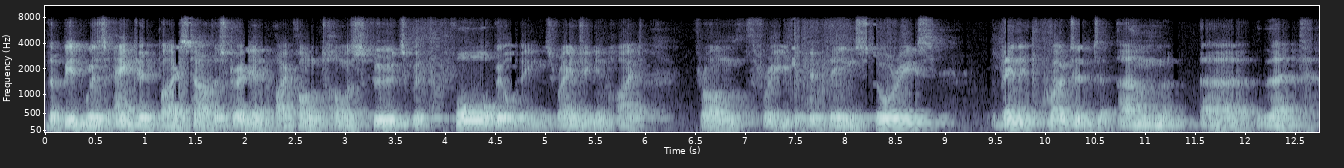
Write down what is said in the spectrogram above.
the bid was anchored by South Australian icon Thomas Foods with four buildings ranging in height from three to 15 stories. Then it quoted um, uh, that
